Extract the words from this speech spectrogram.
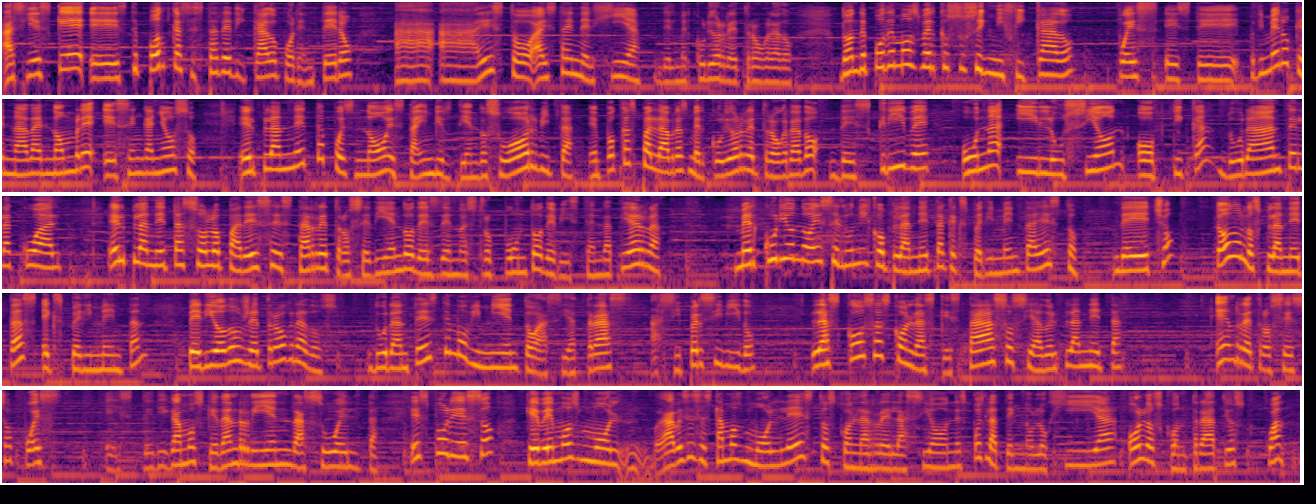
Así es que eh, este podcast está dedicado por entero a, esto, a esta energía del Mercurio retrógrado, donde podemos ver que su significado, pues, este, primero que nada, el nombre es engañoso. El planeta, pues, no está invirtiendo su órbita. En pocas palabras, Mercurio retrógrado describe una ilusión óptica durante la cual el planeta solo parece estar retrocediendo desde nuestro punto de vista en la Tierra. Mercurio no es el único planeta que experimenta esto. De hecho, todos los planetas experimentan periodos retrógrados. Durante este movimiento hacia atrás, así percibido, las cosas con las que está asociado el planeta en retroceso, pues, este, digamos que dan rienda suelta. Es por eso que vemos, a veces estamos molestos con las relaciones, pues la tecnología o los contratos,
